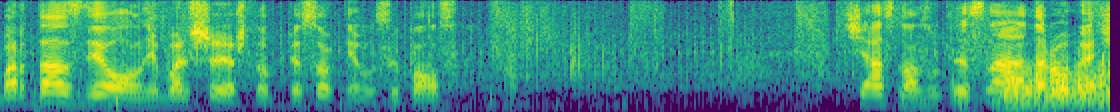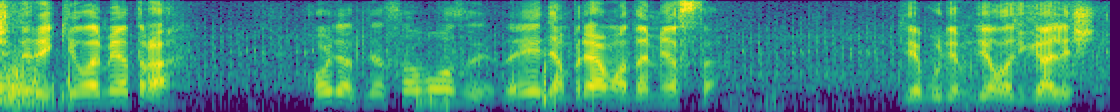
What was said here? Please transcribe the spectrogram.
борта сделал небольшие, чтобы песок не высыпался. Сейчас у нас тут лесная дорога, 4 километра. Ходят лесовозы, доедем прямо до места, где будем делать галечник.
